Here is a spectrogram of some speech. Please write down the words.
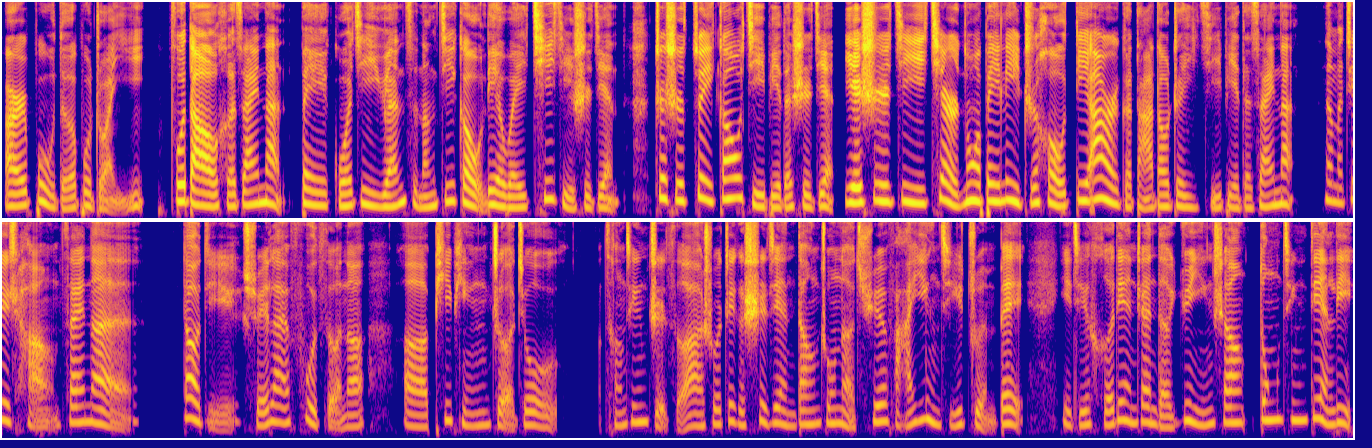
而不得不转移。福岛核灾难被国际原子能机构列为七级事件，这是最高级别的事件，也是继切尔诺贝利之后第二个达到这一级别的灾难。那么这场灾难到底谁来负责呢？呃，批评者就。曾经指责啊，说这个事件当中呢，缺乏应急准备，以及核电站的运营商东京电力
